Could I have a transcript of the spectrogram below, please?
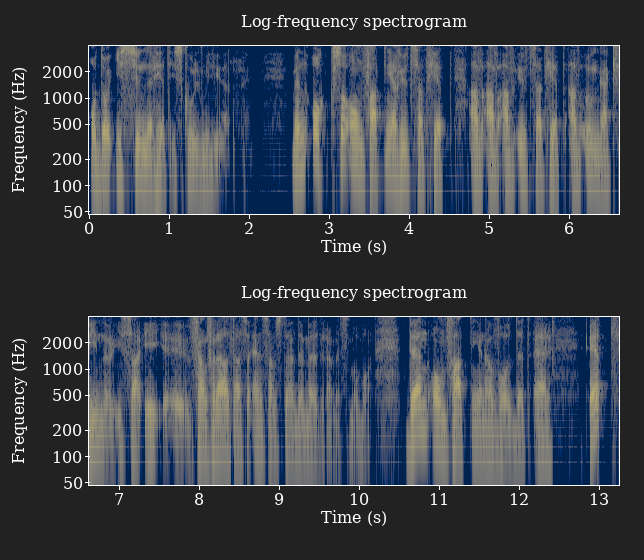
och då i synnerhet i skolmiljön. Men också omfattning av utsatthet av, av, av, utsatthet av unga kvinnor, i, i, eh, framförallt alltså ensamstående mödrar med små barn. Den omfattningen av våldet är ett,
